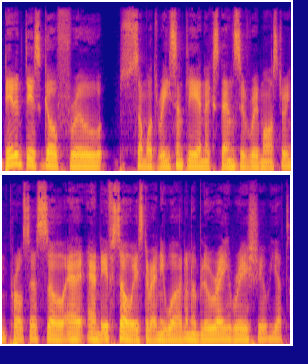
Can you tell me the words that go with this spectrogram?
Didn't this go through somewhat recently an extensive remastering process? So, uh, and if so, is there any word on a Blu-ray reissue yet?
